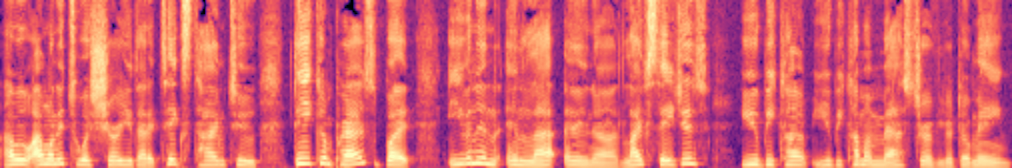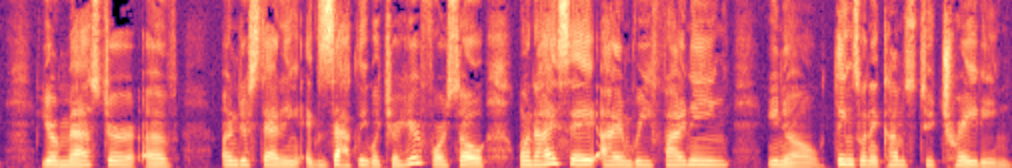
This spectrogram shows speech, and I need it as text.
I, w- I wanted to assure you that it takes time to decompress, but even in in la- in uh, life stages, you become you become a master of your domain. You're master of understanding exactly what you're here for. So when I say I am refining, you know, things when it comes to trading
